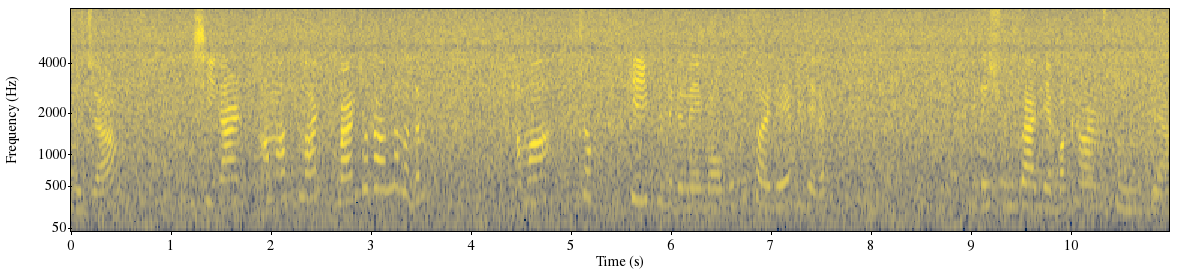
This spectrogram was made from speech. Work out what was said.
hoca. Bir şeyler anlattılar. Ben çok anlamadım. Ama çok keyifli bir deneyim olduğunu söyleyebilirim. Bir de şu güzelliğe bakar mısınız ya?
